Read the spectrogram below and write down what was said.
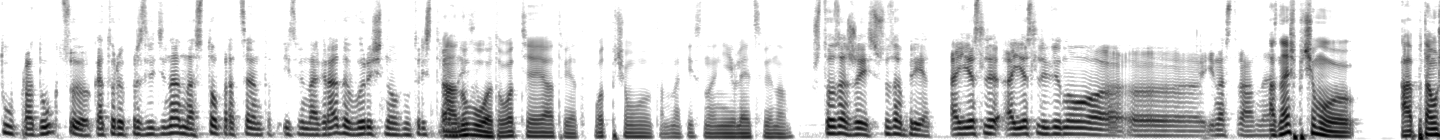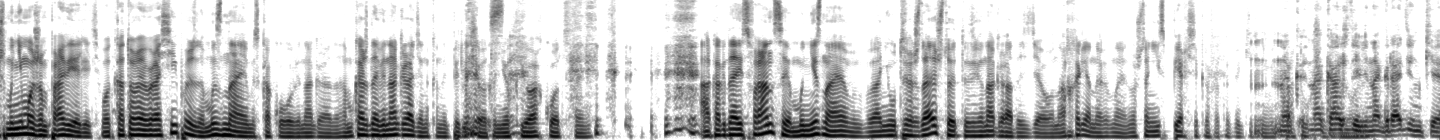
ту продукцию, которая произведена на 100% из винограда, выращенного внутри страны. А, ну вот, вот тебе и ответ. Вот почему там написано «не является вином». Что за жесть, что за бред? А если, а если вино э, иностранное? А знаешь, почему а потому что мы не можем проверить. Вот которая в России произведена, мы знаем, из какого винограда. Там каждая виноградинка на пересчет, у нее QR-код стоит. А когда из Франции, мы не знаем. Они утверждают, что это из винограда сделано. А хрен их знает, потому что они из персиков это каких-нибудь. На, на каждой виноградинке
